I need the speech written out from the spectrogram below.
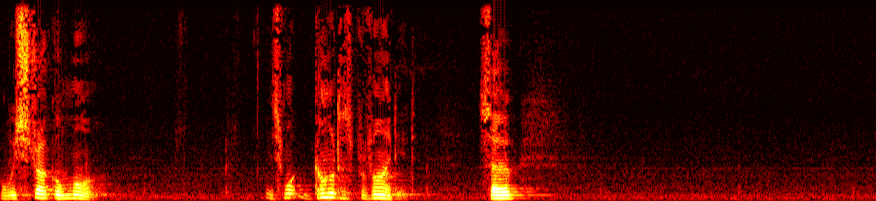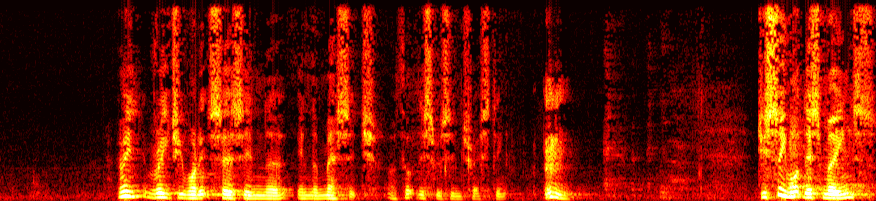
or we struggle more. It's what God has provided. So, let me read you what it says in the, in the message. I thought this was interesting. Do you see what this means?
